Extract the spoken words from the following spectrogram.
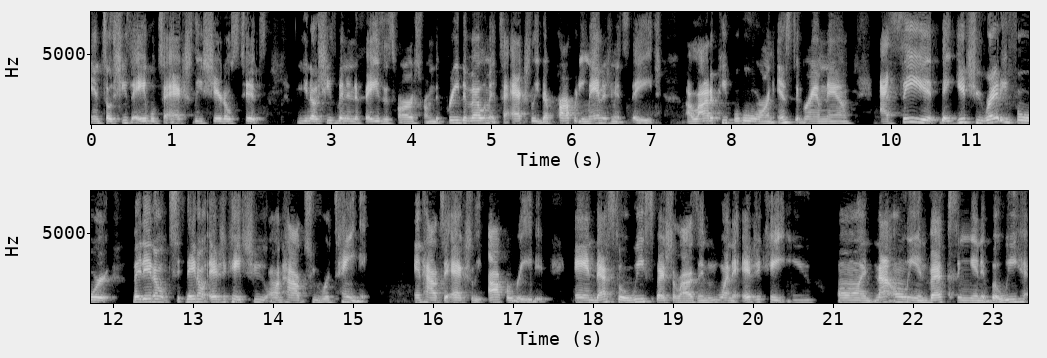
And so she's able to actually share those tips. You know, she's been in the phase as far as from the pre-development to actually the property management stage. A lot of people who are on Instagram now, I see it, they get you ready for it, but they don't they don't educate you on how to retain it and how to actually operate it. And that's what we specialize in. We want to educate you on not only investing in it but we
